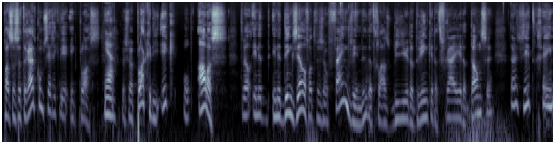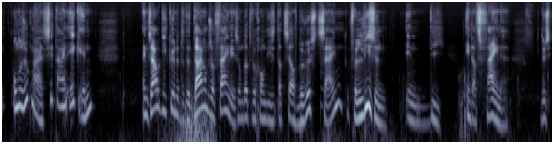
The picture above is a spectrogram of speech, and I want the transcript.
pas als het eruit komt, zeg ik weer, ik plas. ja. Dus we plakken die ik op alles. Terwijl in het, in het ding zelf, wat we zo fijn vinden, dat glas bier, dat drinken, dat vrijen, dat dansen, daar zit geen onderzoek maar. Zit daar een ik in? En zou het niet kunnen dat het daarom zo fijn is, omdat we gewoon die, dat zelfbewustzijn verliezen in, die, in dat fijne. Dus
